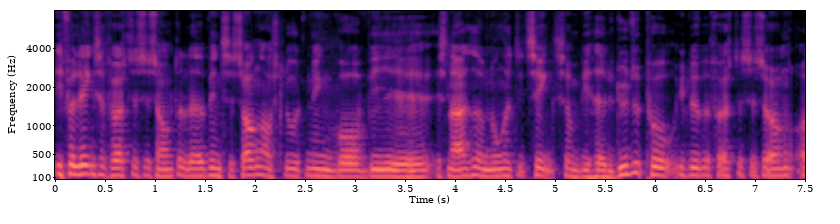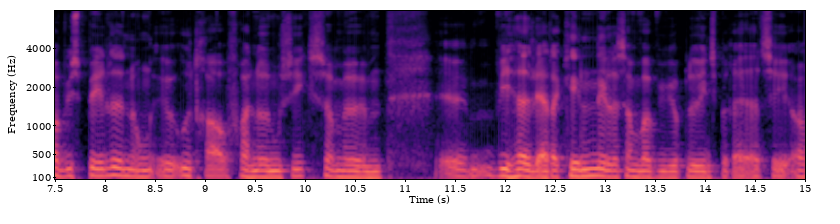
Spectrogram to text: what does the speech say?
I forlængelse af første sæson, der lavede vi en sæsonafslutning, hvor vi øh, snakkede om nogle af de ting, som vi havde lyttet på i løbet af første sæson, og vi spillede nogle øh, uddrag fra noget musik, som øh, øh, vi havde lært at kende, eller som var vi var blevet inspireret til at,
